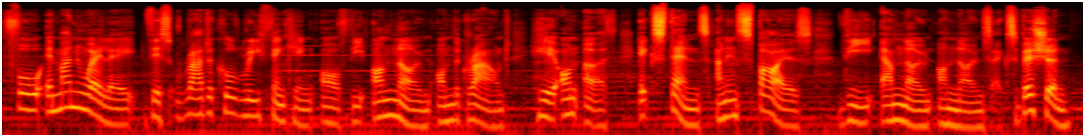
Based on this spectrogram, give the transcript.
For Emanuele, this radical rethinking of the unknown on the ground here on Earth extends and inspires the Unknown Unknowns exhibition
